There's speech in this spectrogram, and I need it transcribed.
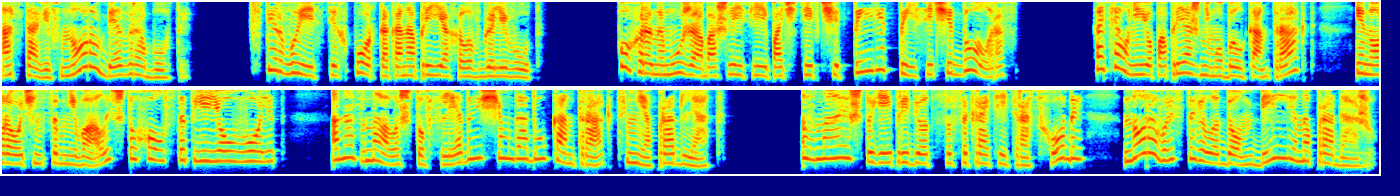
оставив Нору без работы. Впервые с тех пор, как она приехала в Голливуд. Похороны мужа обошлись ей почти в 4000 долларов. Хотя у нее по-прежнему был контракт, и Нора очень сомневалась, что Холстед ее уволит, она знала, что в следующем году контракт не продлят. Зная, что ей придется сократить расходы, Нора выставила дом Билли на продажу.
